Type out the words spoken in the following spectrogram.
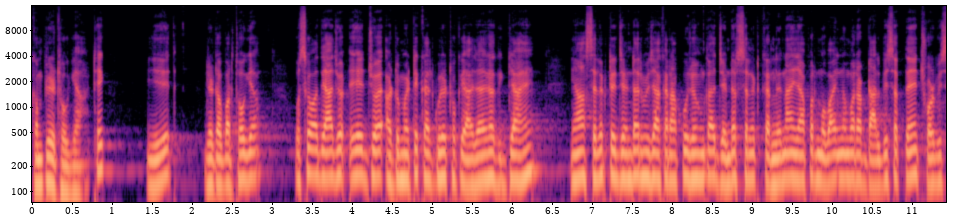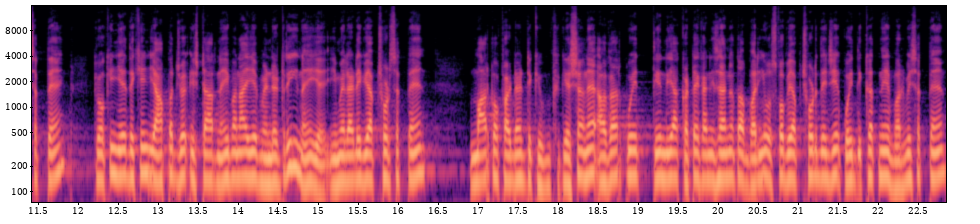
कंप्लीट हो गया, ठीक? ये डेट ऑफ़ बर्थ हो गया। उसके बाद यहाँ जो एज जो है ऑटोमेटिक कैलकुलेट होकर आ जाएगा कि क्या है। यहाँ सेलेक्ट जेंडर में जाकर आपको जो उनका जेंडर सेलेक्ट कर लेना है। यहाँ पर मोबाइल नंबर आप डाल भी सकते हैं, छोड़ भी सकते हैं। क्योंकि ये देखिए, यहाँ पर जो स्टार नहीं बना, ये मैंडेटरी नहीं है। ईमेल आईडी भी आप छोड़ सकते हैं। मार्क ऑफ़ आइडेंटिफिकेशन है। अगर कोई तिल या कटे का निशान है तो आप भरिए, उसको भी आप छोड़ दीजिए, कोई दिक्कत नहीं है, भर भी सकते हैं।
